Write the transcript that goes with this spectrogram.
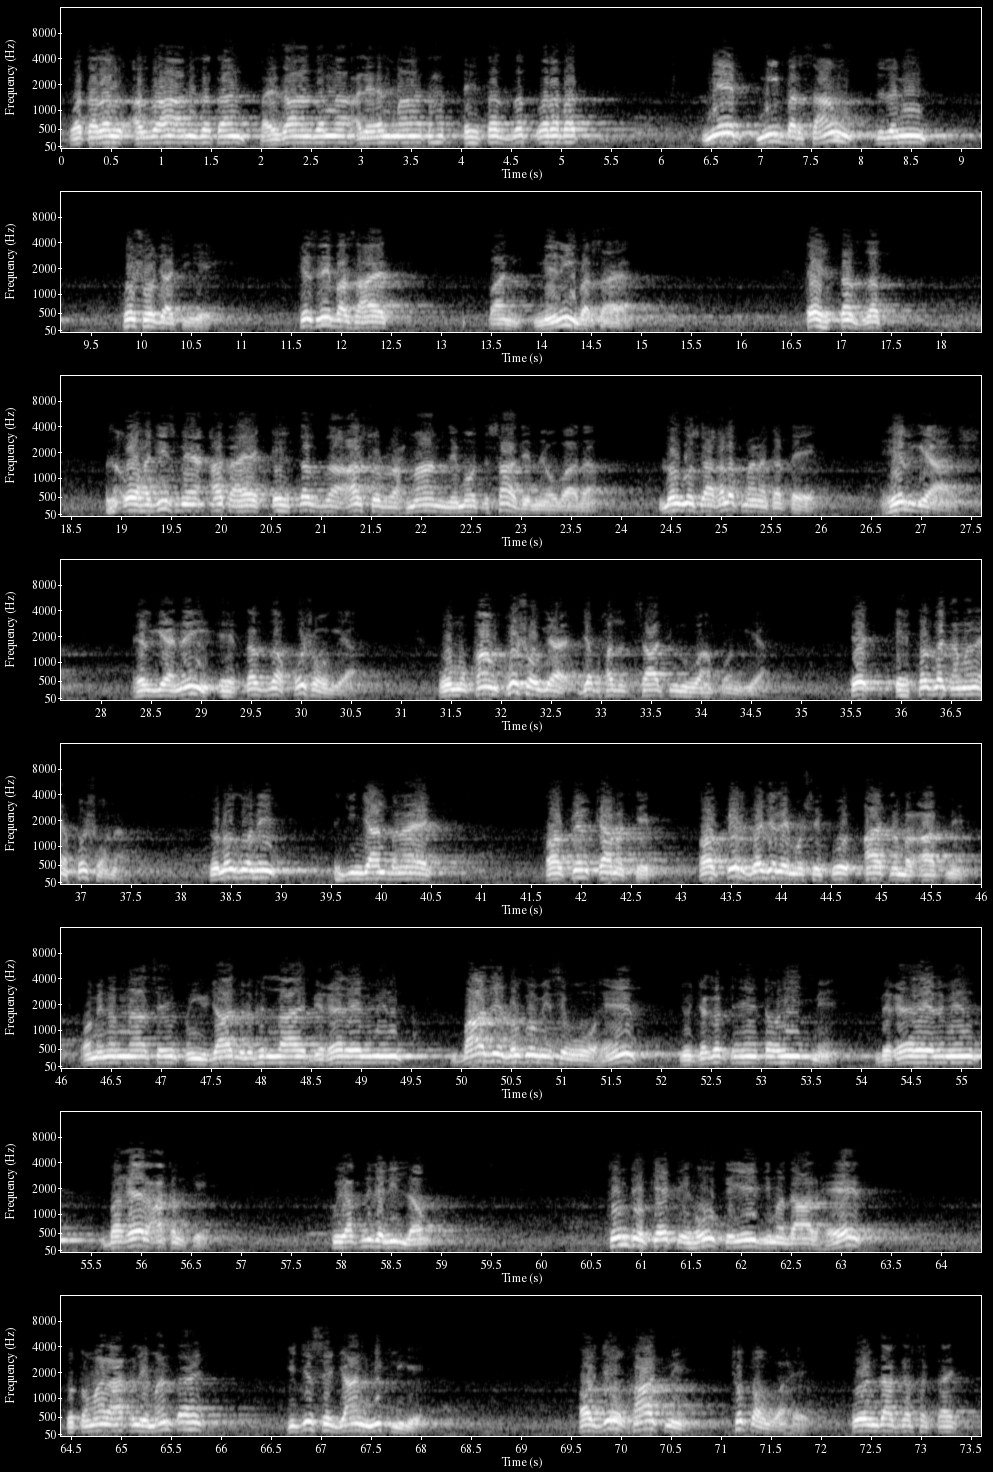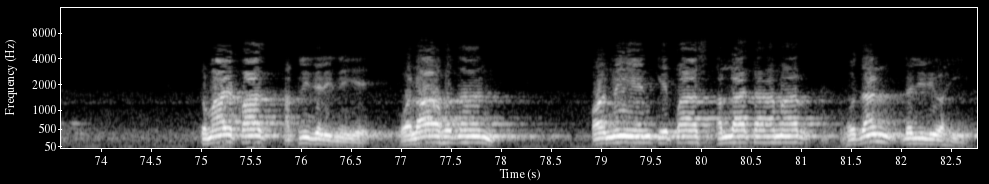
وہ ترل ارزان فیضان احتزت و ربت میں می برساؤں تو زمین خوش ہو جاتی ہے۔ کس نے برسایا؟ پانی۔ میں نے ہی برسایا۔ احتزت وہ حدیث میں آتا ہے احتز عرش الرحمان لموت سعد ابن عبادہ۔ لوگ اس کا غلط معنی کرتے ہیں۔ ہل گیا ہل گیا نہیں احتز خوش ہو گیا۔ وہ مقام خوش ہو گیا جب حضرت سعد شروع وہاں پہنچ گیا۔ احتز کا معنی خوش ہونا۔ تو لوگوں نے جنجال بنائے اور پھر قیامت کے، اور پھر زجر مشرق آٹھ نمبر آٹھ میں۔ ومن الناس من يجادل في الله بغیر علم۔ بعض لوگوں میں سے وہ ہیں جو جگڑتے ہیں توحید میں، بغیر علم بغیر عقل کے کوئی عقلی دلیل لاؤ۔ تم جو کہتے ہو کہ یہ ذمہ دار ہے، تو تمہارا عقل یہ مانتا ہے کہ جس سے جان نکلی ہے اور جو خاک میں چھپا ہوا ہے، وہ امداد کر سکتا ہے۔ تمہارے پاس عقلی دلیل نہیں ہے۔ ولا ہدن اور نہیں ان کے پاس اللہ کا امر۔ ہدن دلیل وہی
